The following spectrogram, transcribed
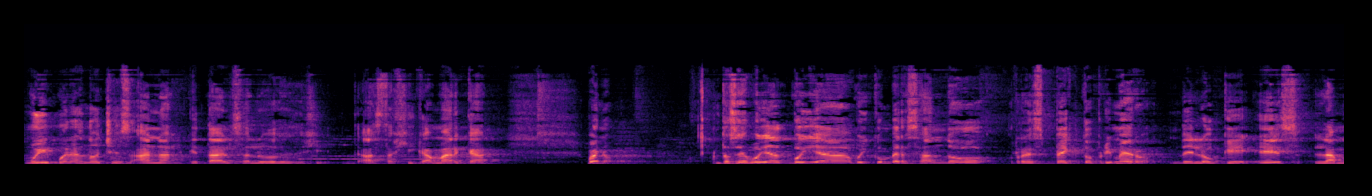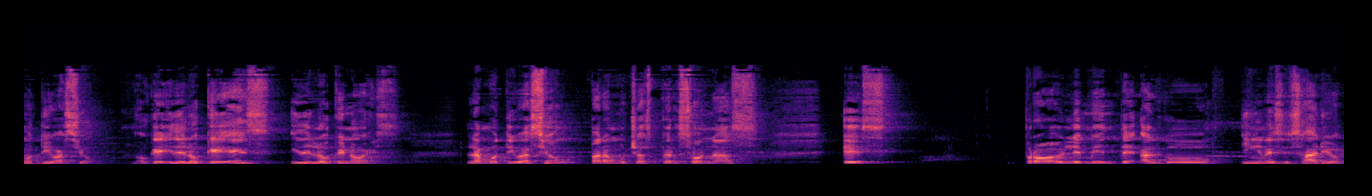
Muy buenas noches, Ana, ¿qué tal? Saludos desde, hasta Jicamarca. Bueno, entonces voy, a, voy, a, voy conversando respecto primero de lo que es la motivación, ¿ok? De lo que es y de lo que no es. La motivación para muchas personas es probablemente algo innecesario.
